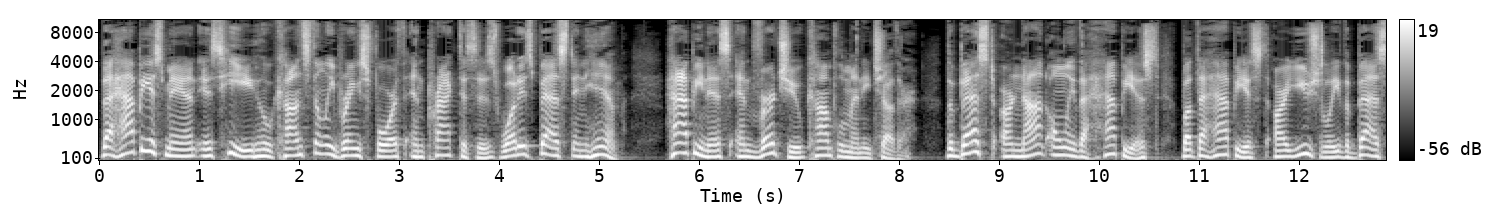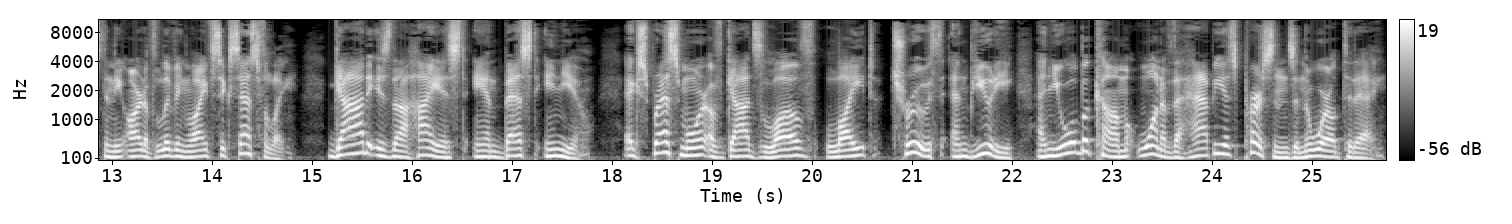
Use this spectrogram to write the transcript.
The happiest man is he who constantly brings forth and practices what is best in him. Happiness and virtue complement each other. The best are not only the happiest, but the happiest are usually the best in the art of living life successfully. God is the highest and best in you. Express more of God's love, light, truth, and beauty, and you will become one of the happiest persons in the world today.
